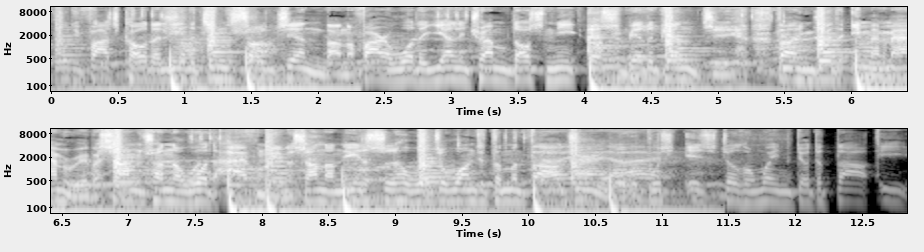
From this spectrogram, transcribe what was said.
不停发起口袋里的金子手里剑，大脑发热，我的眼里全部都是你。爱是别的编辑，当隐归的 in my memory，把下面传到我的 iPhone 里。能伤到你的时候，我就忘记怎么造句。我会不惜一切，就算为你丢掉道义。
